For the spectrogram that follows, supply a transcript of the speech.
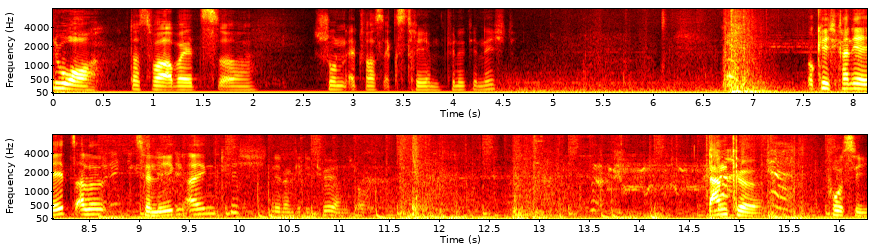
Boah, das war aber jetzt äh, schon etwas extrem, findet ihr nicht? Okay, ich kann ja jetzt alle zerlegen eigentlich. Ne, dann geht die Tür ja nicht auf. Danke, Pussy.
